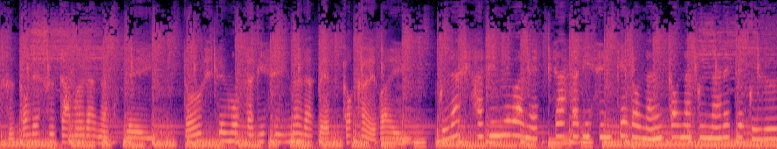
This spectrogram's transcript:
ストレスたまらなくていい。どうしても寂しいならペット飼えばいい。暮らし始めはめっちゃ寂しいけどなんとなく慣れてくる。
